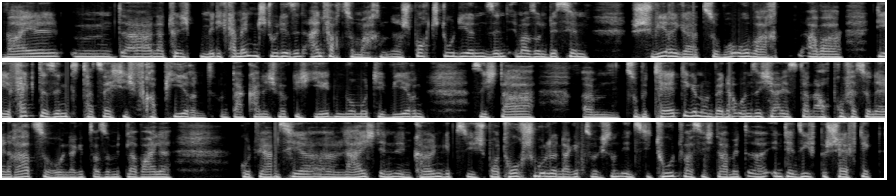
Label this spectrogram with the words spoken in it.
weil mh, hm, da natürlich Medikamentenstudien sind einfach zu machen. Sportstudien sind immer so ein bisschen schwieriger zu beobachten, aber die Effekte sind tatsächlich frappierend. Und da kann ich wirklich jeden nur motivieren, sich da ähm, zu betätigen und wenn er unsicher ist, dann auch professionellen Rat zu holen. Da gibt es also mittlerweile Gut, wir haben es hier äh, leicht. In, in Köln gibt es die Sporthochschule und da gibt es wirklich so ein Institut, was sich damit äh, intensiv beschäftigt.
